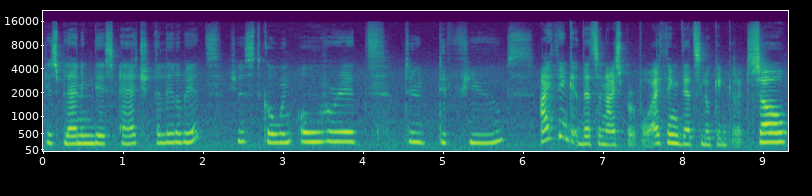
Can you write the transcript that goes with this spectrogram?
Just blending this edge a little bit. Just going over it to diffuse. I think that's a nice purple. I think that's looking good. So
